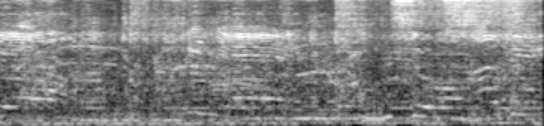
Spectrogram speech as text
yeah, yeah. So I.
